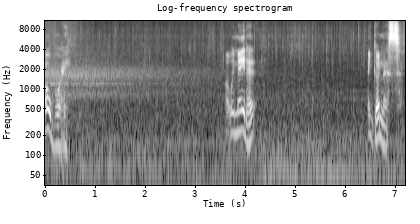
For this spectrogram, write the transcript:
Oh boy. Well, we made it. Thank goodness.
